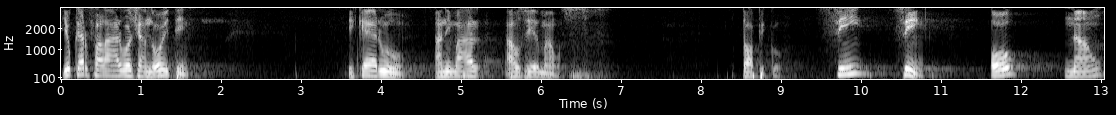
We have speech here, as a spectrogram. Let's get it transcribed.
Eu quero falar hoje à noite e quero animar aos irmãos. Tópico: sim, sim, ou não,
